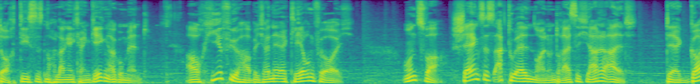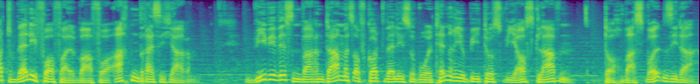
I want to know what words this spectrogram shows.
Doch dies ist noch lange kein Gegenargument. Auch hierfür habe ich eine Erklärung für euch. Und zwar, Shanks ist aktuell 39 Jahre alt. Der God Valley Vorfall war vor 38 Jahren. Wie wir wissen waren damals auf God Valley sowohl Tenryubitos wie auch Sklaven. Doch was wollten sie da?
